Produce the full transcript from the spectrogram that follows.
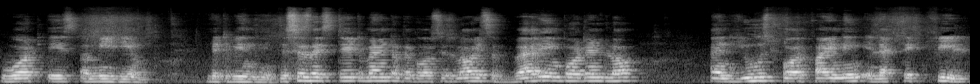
what is a medium between these. This is the statement of the Gauss's law. It's a very important law and used for finding electric field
